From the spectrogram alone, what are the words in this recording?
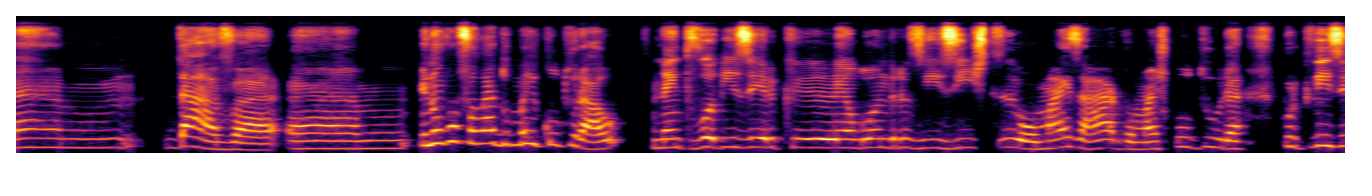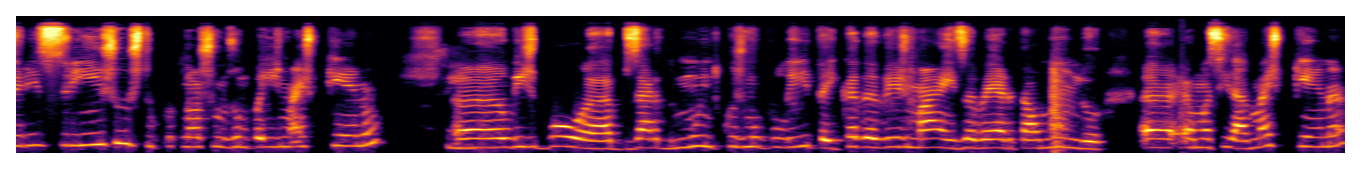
Um, dava. Um, eu não vou falar do meio cultural, nem te vou dizer que em Londres existe ou mais arte ou mais cultura, porque dizer isso seria injusto, porque nós somos um país mais pequeno. Uh, Lisboa, apesar de muito cosmopolita e cada vez mais aberta ao mundo, uh, é uma cidade mais pequena.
